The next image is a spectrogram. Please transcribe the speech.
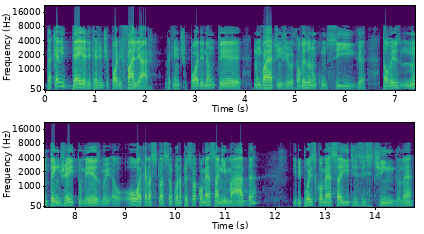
daquela ideia de que a gente pode falhar, de que a gente pode não ter, não vai atingir, talvez eu não consiga, talvez não tem jeito mesmo, ou aquela situação quando a pessoa começa animada e depois começa a ir desistindo, né?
